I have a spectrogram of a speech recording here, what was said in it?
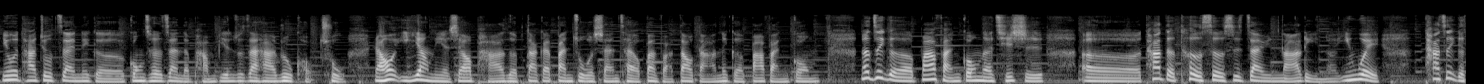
因为他就在那个公车站的旁边，就在他入口处，然后一样你也是要爬的大概半座山才有办法到达那个八幡宫。那这个八幡宫呢，其实呃它的特色是在于哪里呢？因为它这个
